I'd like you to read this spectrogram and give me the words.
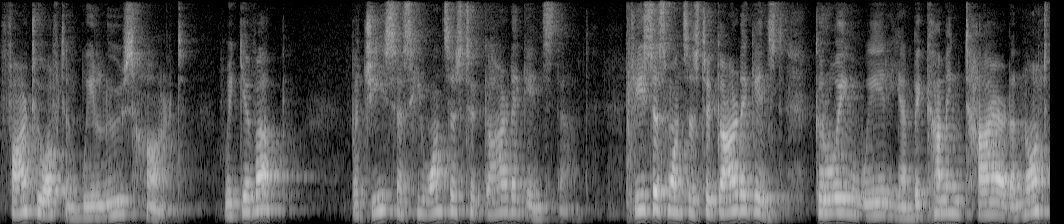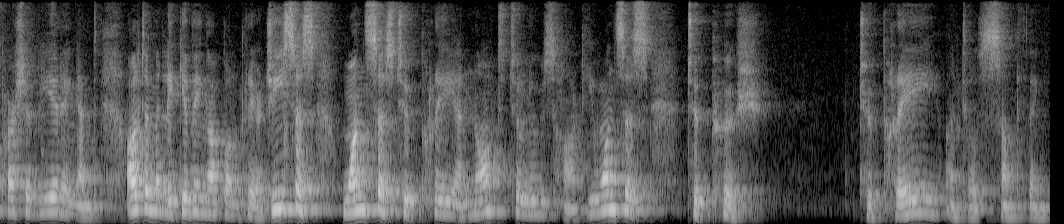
far too often we lose heart. We give up. But Jesus, He wants us to guard against that. Jesus wants us to guard against growing weary and becoming tired and not persevering and ultimately giving up on prayer. Jesus wants us to pray and not to lose heart. He wants us to push, to pray until something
